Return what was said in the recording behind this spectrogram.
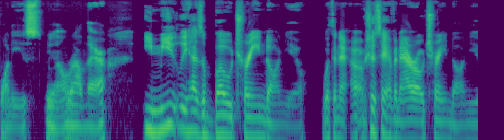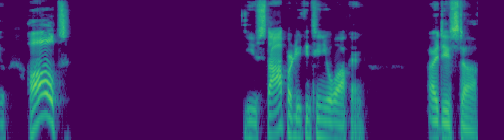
20s, you know, around there, immediately has a bow trained on you with an, I should say, have an arrow trained on you. Halt! Do you stop or do you continue walking? I do stop.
